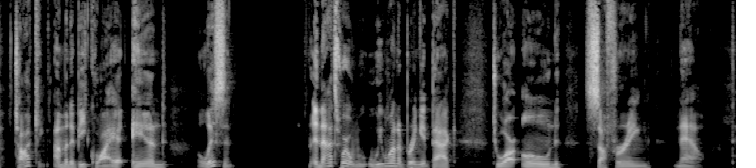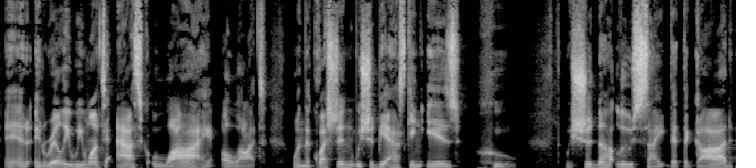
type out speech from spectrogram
talking. I'm going to be quiet and listen. And that's where we want to bring it back to our own suffering now. And, and really, we want to ask why a lot when the question we should be asking is who. We should not lose sight that the God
